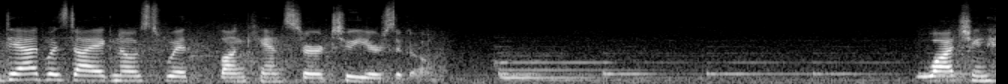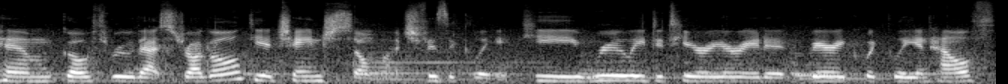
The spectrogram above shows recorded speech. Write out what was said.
dad was diagnosed with lung cancer two years ago. Watching him go through that struggle, he had changed so much physically. He really deteriorated very quickly in health.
